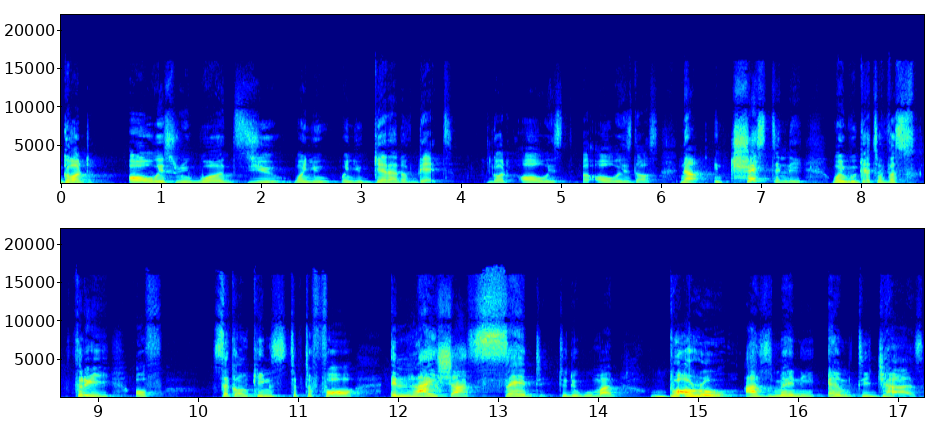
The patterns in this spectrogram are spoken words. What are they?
God always rewards you when you when you get out of debt. God always always does. Now, interestingly, when we get to verse 3 of 2 Kings chapter 4, Elisha said to the woman, Borrow as many empty jars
